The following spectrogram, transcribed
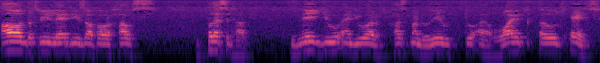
all the three ladies of our house. Blessed her. May you and your husband live to a ripe old age.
